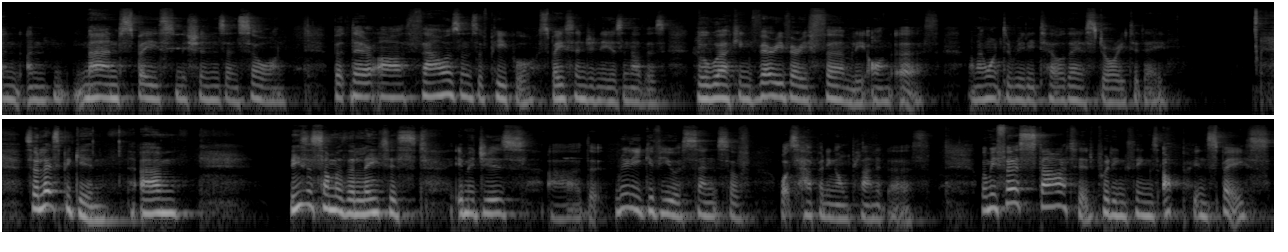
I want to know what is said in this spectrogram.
and, and manned space missions and so on. But there are thousands of people, space engineers and others, who are working very, very firmly on Earth and I want to really tell their story today. So let's begin. Um, these are some of the latest images uh, that really give you a sense of what's happening on planet Earth. When we first started putting things up in space,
